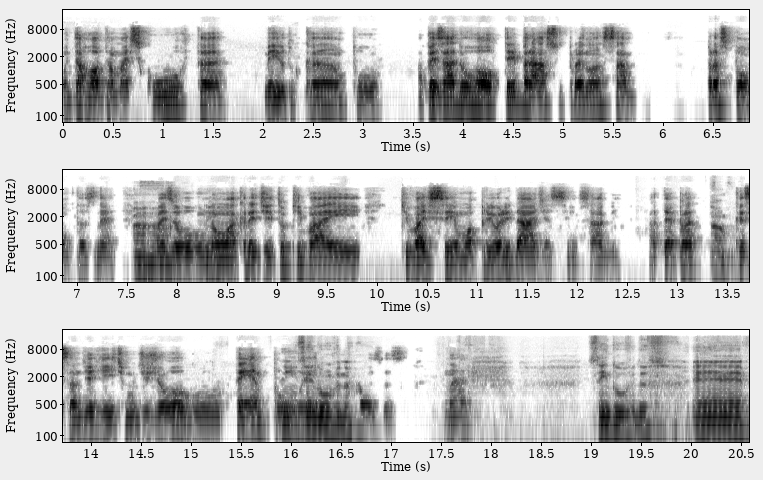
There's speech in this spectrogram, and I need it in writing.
muita rota mais curta, meio do campo, apesar do Hall ter braço para lançar para as pontas, né? Uhum, Mas eu sim. não acredito que vai que vai ser uma prioridade assim, sabe? Até para questão de ritmo de jogo, tempo, sim, sem dúvida. coisas, né? Sem dúvidas. É,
